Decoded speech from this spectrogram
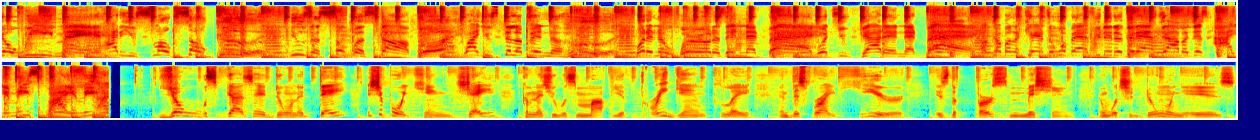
your weed man? How do you smoke so good? You's a superstar, boy. Why you still up in the hood? What in the world is in that bag? What you got in that bag? A couple of cans of whoop ass. You did a good ass job of just eyeing me, spying me. Yo, what's up guys, how you doing today? It's your boy King J, coming at you with some Mafia 3 gameplay, and this right here is the first mission, and what you're doing is,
